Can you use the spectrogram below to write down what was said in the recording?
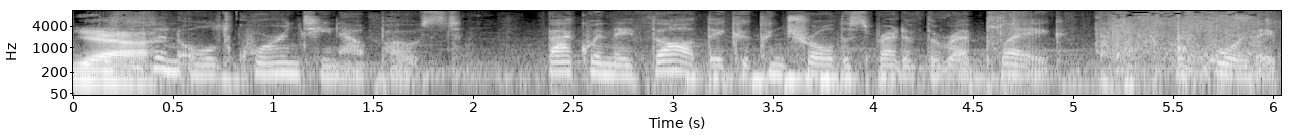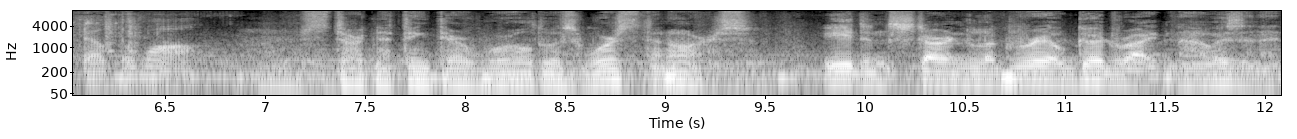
This Yeah, is an old quarantine outpost. Back when they thought they could control the spread of the Red Plague. Before they built the wall. I'm starting to think their world was worse than ours. Eden's starting to look real good right now, isn't it?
